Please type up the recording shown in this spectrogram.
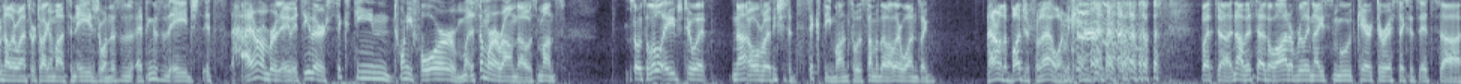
Another one that we're talking about. It's an aged one. This is, I think, this is aged. It's, I don't remember. It's either 16, 24, or somewhere around those months. So it's a little age to it. Not overly. I think she said 60 months was some of the other ones. Like, I don't know the budget for that one. but uh, no, this has a lot of really nice, smooth characteristics. It's it's uh,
